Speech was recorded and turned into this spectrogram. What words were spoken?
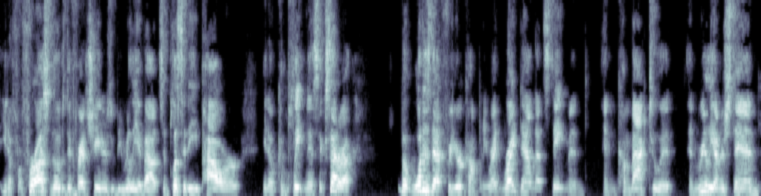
you know, for, for us, those differentiators would be really about simplicity, power, you know, completeness, et cetera. But what is that for your company, right? Write down that statement and come back to it and really understand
